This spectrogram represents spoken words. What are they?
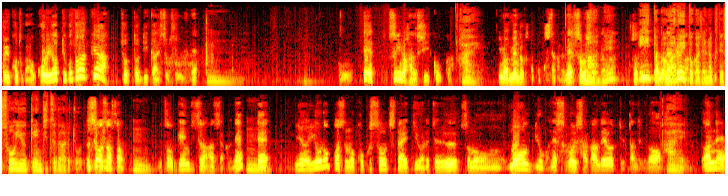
ういうことが起こるよっていうことだけは、ちょっと理解してほしいんだよね。うん。で、次の話行こうか。はい。今めんどくさかったしたからね。そろそろまあなんか、ねいいとか悪いとかじゃなくて、そういう現実があるってことですね。そうそうそう。うん。そう、現実の話だからね。うんで、ヨーロッパその国葬地帯って言われてる、その農業がね、すごい盛んだよって言ったんだけど、はい。あのね、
